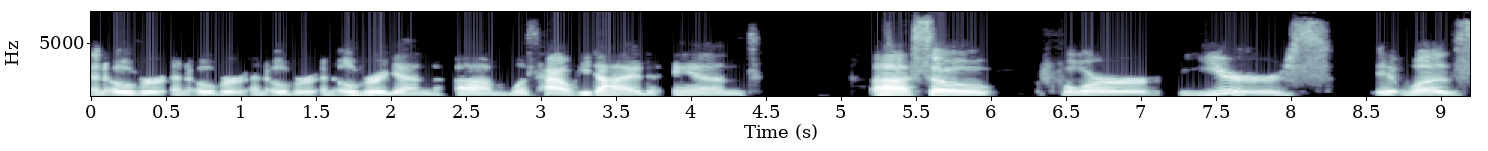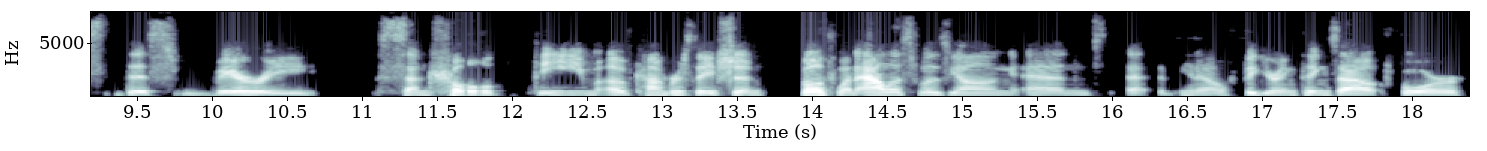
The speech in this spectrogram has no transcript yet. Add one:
and over and over and over and over again um, was how he died. And uh, so for years, it was this very central theme of conversation, both when Alice was young and, uh, you know, figuring things out for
